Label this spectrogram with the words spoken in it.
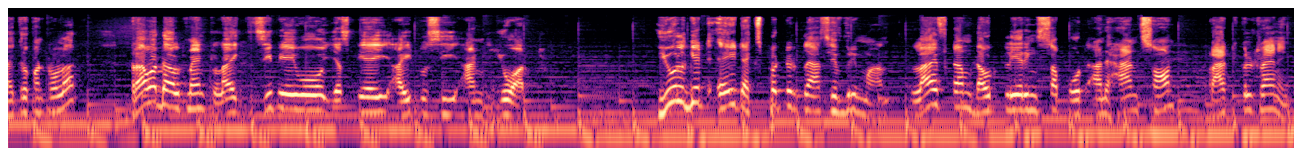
microcontroller, driver development like GPIO, SPI, I2C and UART. You will get 8 expected class every month, lifetime doubt clearing support and hands-on practical training,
